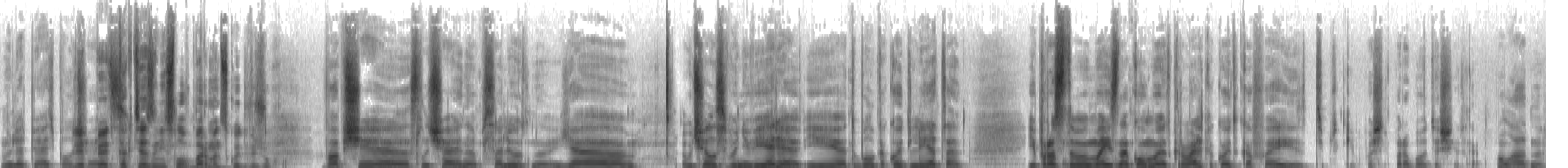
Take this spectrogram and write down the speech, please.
Ну, лет пять, получается. Лет пять. Как тебя занесло в барменскую движуху? Вообще случайно, абсолютно. Я училась в универе, и это было какое-то лето. И просто мои знакомые открывали какое-то кафе, и типа такие, пошли поработаешь. Я такая, ну ладно.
